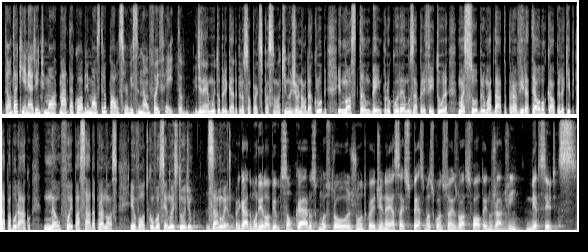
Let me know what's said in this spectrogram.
Então tá aqui, né? A gente mata a cobra e mostra o pau. O serviço não foi feito. Edneia, muito obrigada pela sua participação aqui no Jornal da Clube. E nós também procuramos a prefeitura, mas sobre uma data para vir até o local pela equipe Tapa Buraco, não foi passada para nós. Eu volto com você no estúdio, Zanuelo. Obrigado, Murilo, ao vivo de São Carlos, que mostrou hoje, junto com a Edneia, essas péssimas condições do asfalto aí no Jardim Mercedes.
